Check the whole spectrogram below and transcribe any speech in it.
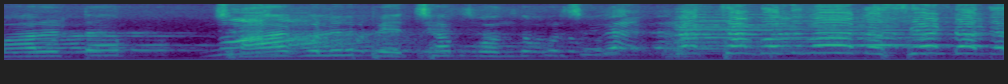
রুমালটা ছাগলের পেছাপ বন্ধ করছে। বাচ্চা বন্ধ না এটা সেন্ট আছে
